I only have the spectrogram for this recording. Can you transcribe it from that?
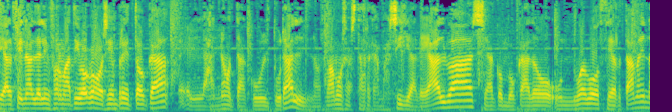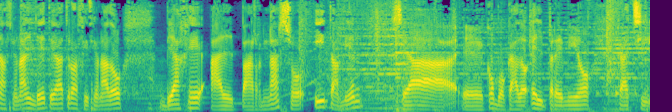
Y al final del informativo, como siempre, toca la nota cultural. Nos vamos hasta Argamasilla de Alba. Se ha convocado un nuevo certamen nacional de teatro aficionado Viaje al Parnaso y también se ha eh, convocado el premio Cachi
